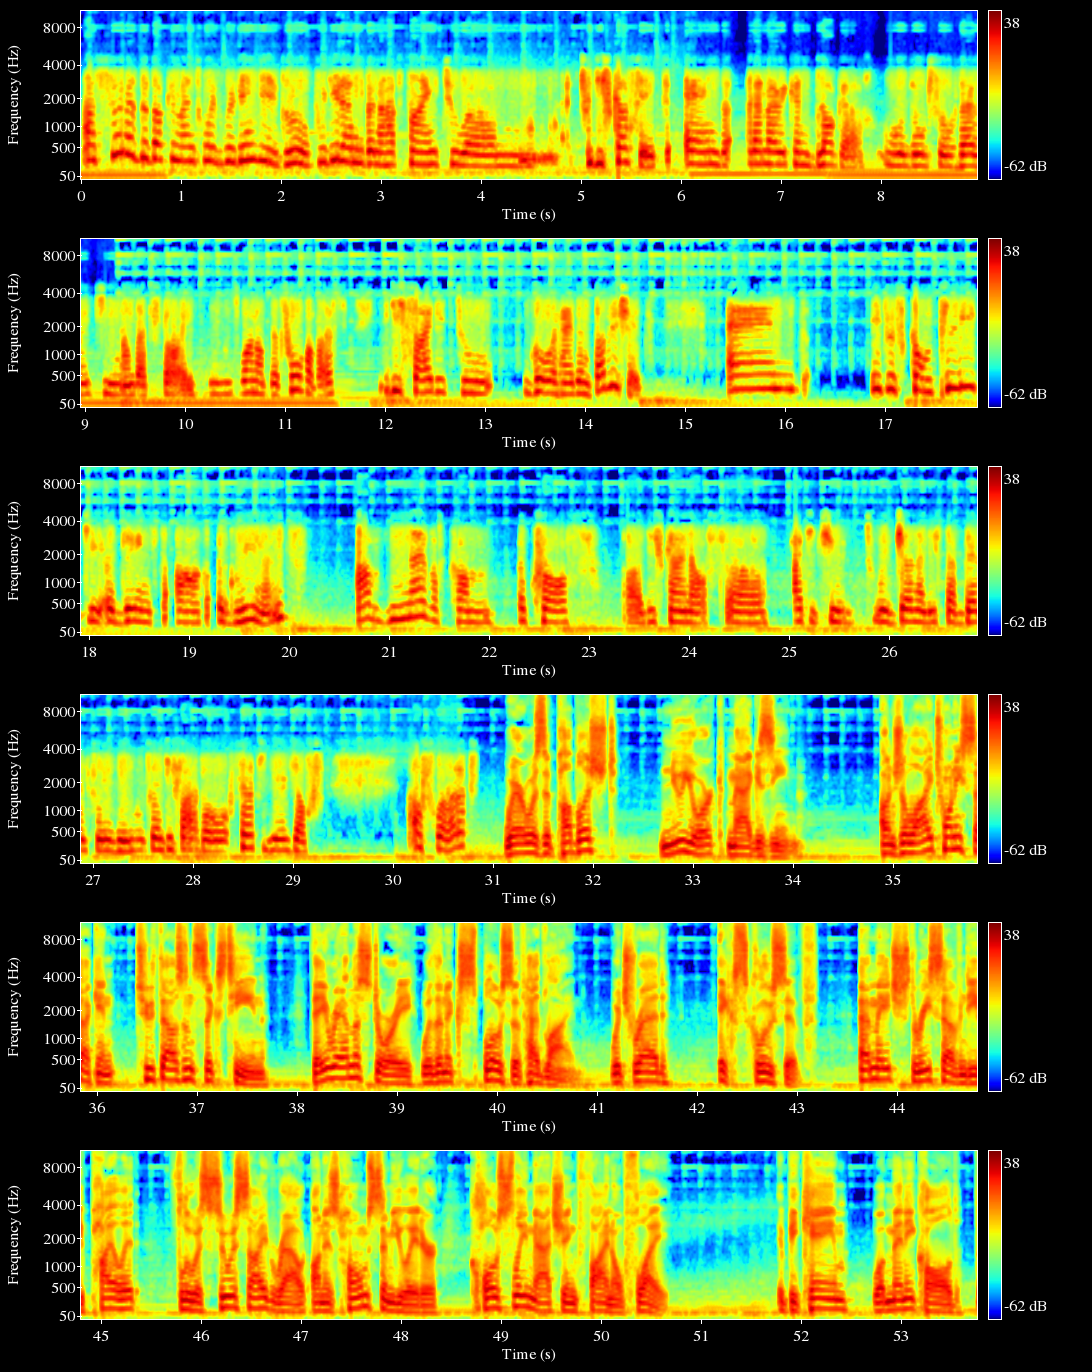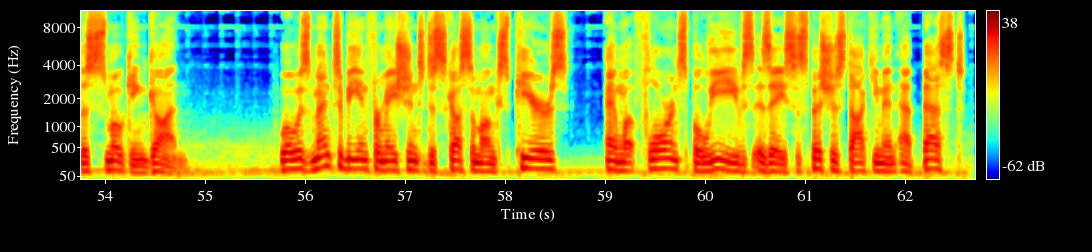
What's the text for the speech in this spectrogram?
as soon as the document was within this group, we didn't even have time to um, to discuss it. And an American blogger who was also very keen on that story. He was one of the four of us. He decided to go ahead and publish it, and it was completely against our agreement. I've never come across uh, this kind of uh, attitude with journalists I've dealt with in 25 or 30 years of, of work. Where was it published? New York Magazine. On July 22nd, 2016, they ran the story with an explosive headline, which read Exclusive MH370 pilot flew a suicide route on his home simulator, closely matching final flight. It became what many called the smoking gun what was meant to be information to discuss amongst peers and what Florence believes is a suspicious document at best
